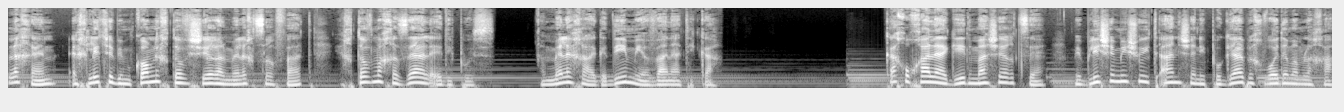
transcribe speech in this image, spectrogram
לכן החליט שבמקום לכתוב שיר על מלך צרפת, יכתוב מחזה על אדיפוס, המלך האגדי מיוון העתיקה. כך אוכל להגיד מה שארצה, מבלי שמישהו יטען שאני פוגע בכבוד הממלכה.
